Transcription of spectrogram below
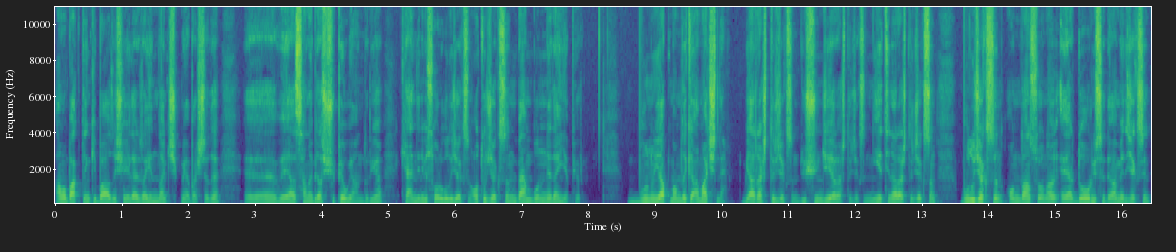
Ama baktın ki bazı şeyler rayından çıkmaya başladı e, veya sana biraz şüphe uyandırıyor. Kendini bir sorgulayacaksın. Oturacaksın ben bunu neden yapıyorum? Bunu yapmamdaki amaç ne? Bir araştıracaksın. Düşünceyi araştıracaksın. Niyetini araştıracaksın. Bulacaksın. Ondan sonra eğer doğruysa devam edeceksin.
